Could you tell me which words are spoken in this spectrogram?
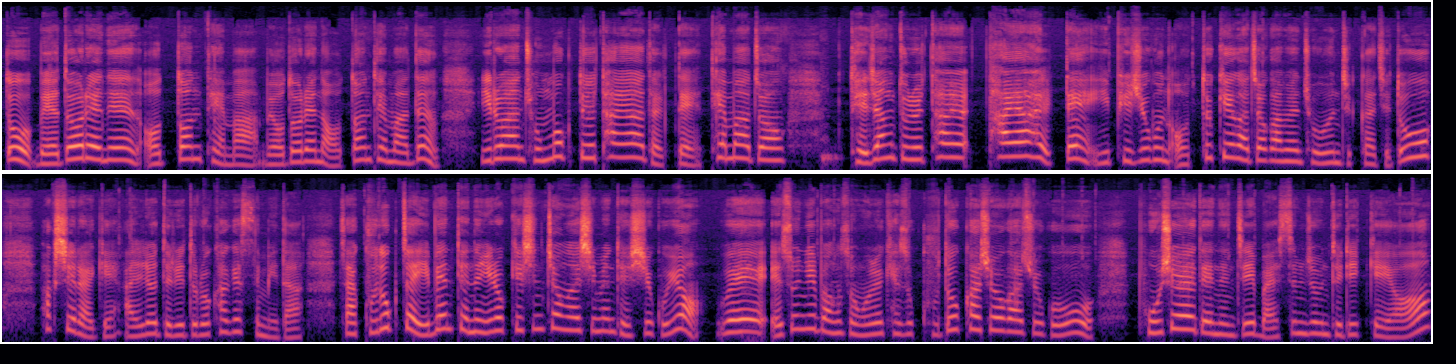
또몇 월에는 어떤 테마, 몇 월에는 어떤 테마 등 이러한 종목들 타야 될 때 테마적 대장들을 타, 타야 할 때 이 비중은 어떻게 가져가면 좋은지까지도 확실하게 알려드리도록 하겠습니다. 자, 구독자 이벤트는 이렇게 신청하시면 되시고요. 왜 애순이 방송을 계속 구독하셔가지고 보셔야 되는지 말씀 좀 드릴게요.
